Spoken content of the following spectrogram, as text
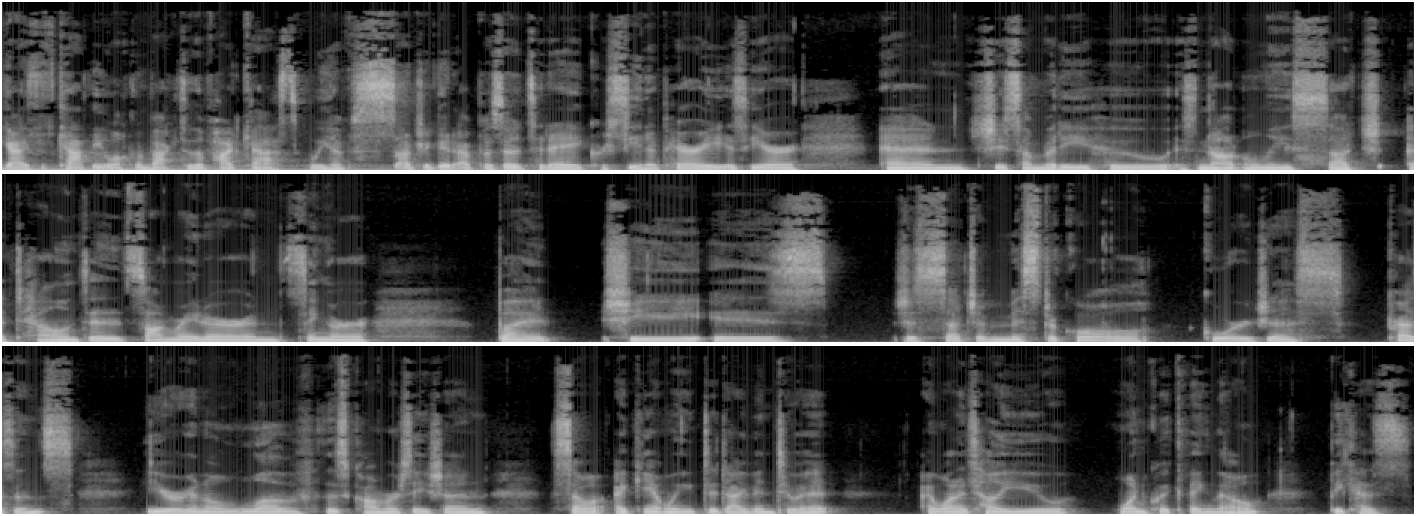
Hey guys, it's Cathy. Welcome back to the podcast. We have such a good episode today. Christina Perri is here and she's somebody who is not only such a talented songwriter and singer, but she is just such a mystical, gorgeous presence. You're going to love this conversation. So I can't wait to dive into it. I want to tell you one quick thing though, because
